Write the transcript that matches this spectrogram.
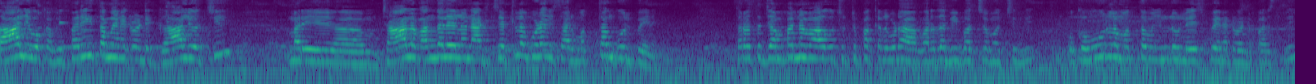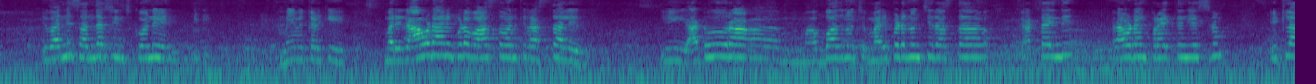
గాలి ఒక విపరీతమైనటువంటి గాలి వచ్చి మరి చాలా వందలేళ్ళ నాటి చెట్లు కూడా ఈసారి మొత్తం కూలిపోయినాయి. తర్వాత జంపన్న వాగు చుట్టుపక్కల కూడా వరద బీభత్సం వచ్చింది. ఒక ఊర్లో మొత్తం ఇండ్లు లేచిపోయినటువంటి పరిస్థితి. ఇవన్నీ సందర్శించుకొని మేము ఇక్కడికి మరి రావడానికి కూడా వాస్తవానికి రస్తా లేదు. ఈ అటు రా నుంచి మరిపెడ నుంచి రస్తా కట్ అయింది. రావడానికి ప్రయత్నం చేసినాం. ఇట్లా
